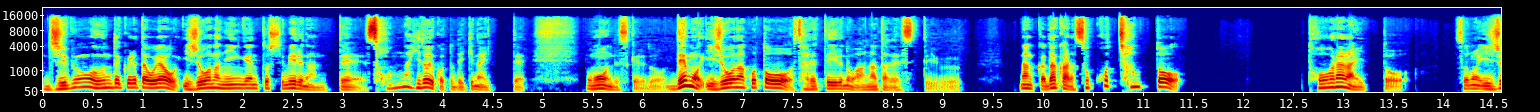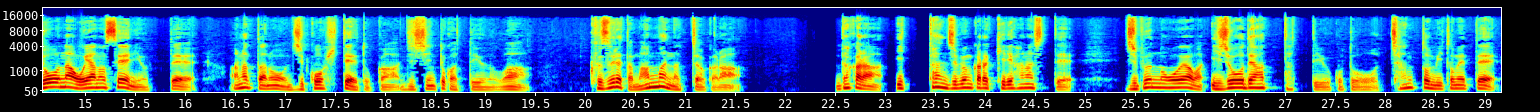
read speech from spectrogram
自分を産んでくれた親を異常な人間として見るなんて、そんなひどいことできないって思うんですけれど、でも異常なことをされているのはあなたですっていう。なんかだからそこちゃんと通らないと、その異常な親のせいによって、あなたの自己否定とか自信とかっていうのは崩れたまんまになっちゃうから、だから一旦自分から切り離して自分の親は異常であったっていうことをちゃんと認めて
